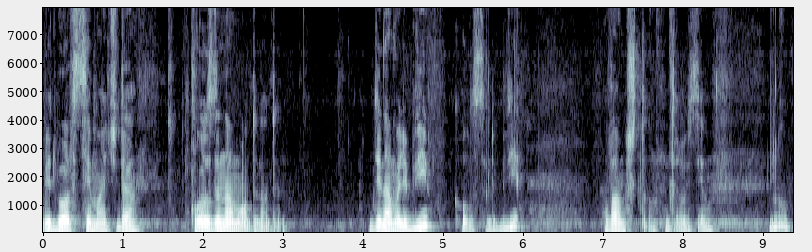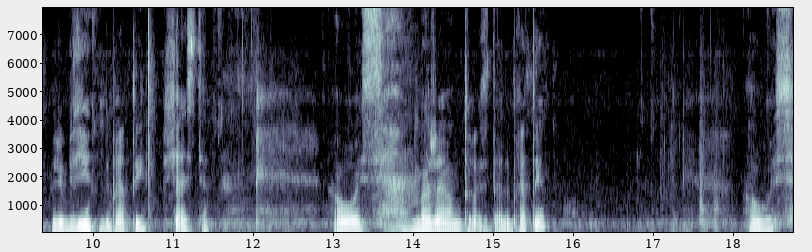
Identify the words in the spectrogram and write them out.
Відбувався цей матч, да. Колос Динамо 1-1. Динамо любві, колоса любві. Вам що, друзі? Ну, любві, доброти, щастя. Ось. Бажаю вам, друзі, да, доброти. Ось.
